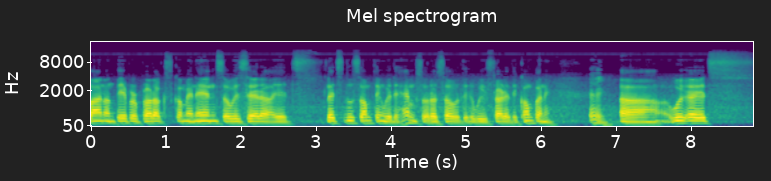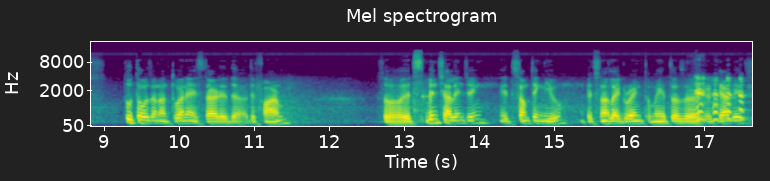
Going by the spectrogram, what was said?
ban on paper products coming in, so we said uh, it's let's do something with the hemp. So that's how we started the company. Uh, we, uh, it's 2020. I started the farm. So it's been challenging. It's something new. It's not like growing tomatoes or, or cabbage.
